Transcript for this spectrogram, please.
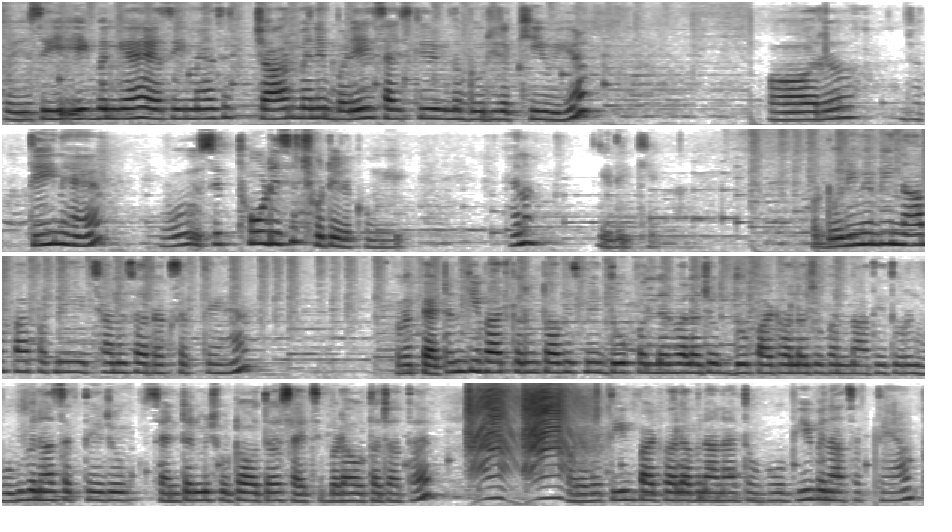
तो जैसे ये एक बन गया है, ऐसे ही मैं ऐसे चार मैंने बड़े साइज़ की मतलब डोरी रखी हुई है। और जो तीन है, वो इससे थोड़े से छोटे रखूँगी। है ना? ये देखिए। और डोरी में भी नाप आप अपनी इच्छा अनुसार रख सकते हैं। अगर पैटर्न की बात करूँ तो आप इसमें दो पल्लर वाला जो, दो पार्ट वाला जो बनाते हैं तोरण, वो भी बना सकते हैं जो सेंटर में छोटा होता है, साइड से बड़ा होता जाता है। और अगर तीन पार्ट वाला बनाना है तो वो भी बना सकते हैं आप।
